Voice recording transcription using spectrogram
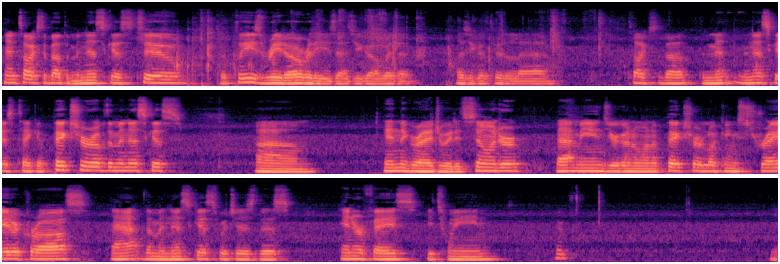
and it talks about the meniscus too. So please read over these as you go with it, as you go through the lab. Talks about the meniscus. Take a picture of the meniscus um, in the graduated cylinder. That means you're going to want a picture looking straight across at the meniscus, which is this interface between. Oops. Yeah.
